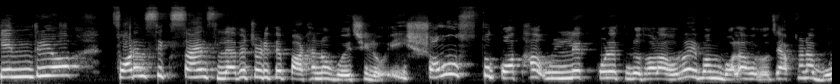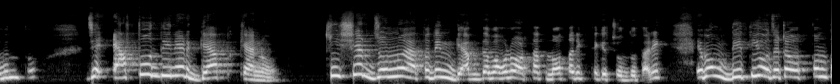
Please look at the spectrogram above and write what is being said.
কেন্দ্রীয় ফরেন্সিক সায়েন্স ল্যাবরেটরিতে পাঠানো হয়েছিল। এই সমস্ত কথা উল্লেখ করে তুলে ধরা হলো এবং বলা হলো যে, আপনারা বলুন তো, যে এত দিনের গ্যাপ কেন? কিসের জন্য এতদিন গ্যাপ দেওয়া হলো? অর্থাৎ ন তারিখ থেকে চোদ্দ তারিখ। এবং দ্বিতীয় যেটা অত্যন্ত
